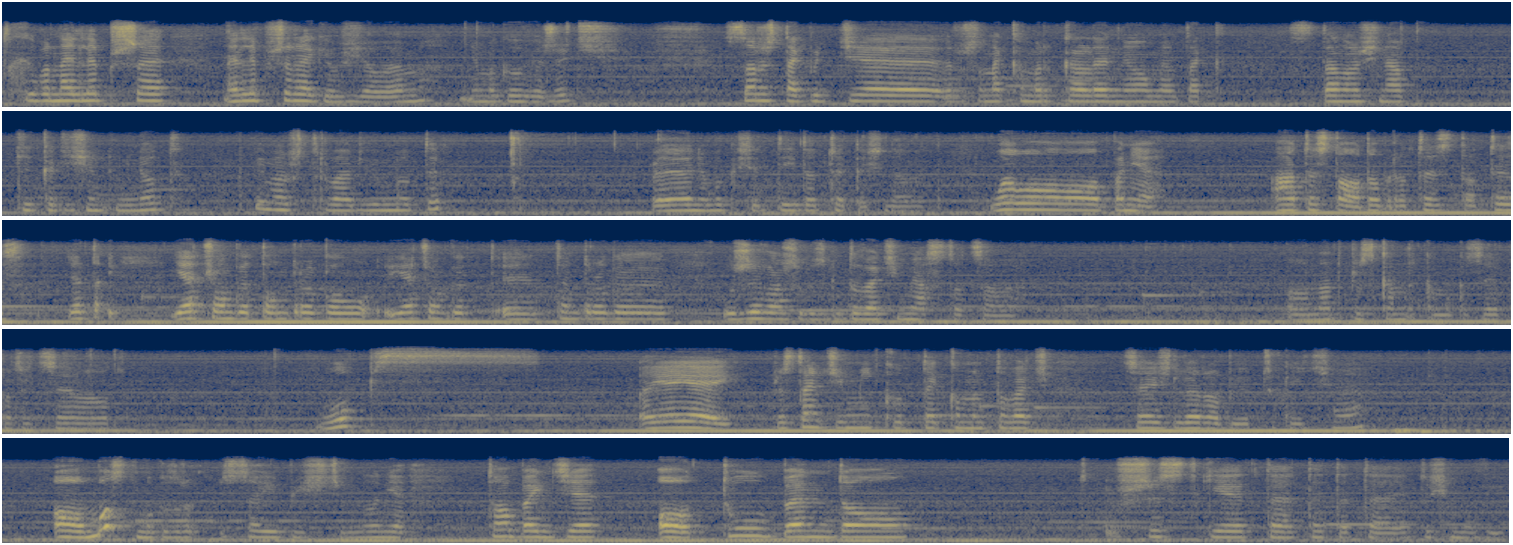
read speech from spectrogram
to chyba najlepsze, najlepszy region wziąłem. Nie mogę uwierzyć. Sorry, że tak będzie ruszona kamerka, ale nie umiem tak stanąć na kilkadziesiąt minut. Wiem, już trwa dwie minuty. Ale ja nie mogę się tej doczekać nawet. Ło, ło, ło, panie. A, to jest to, dobra, to jest to, to jest... Ja, ta, ja ciągle tą drogą, ja ciągle y, tę drogę używam, żeby zbudować miasto całe. O, nad przez kamerkę mogę sobie patrzeć, ja od... Ups. Ojej, przestańcie mi tutaj komentować, co ja źle robię, czekajcie. O, most mogę zrobić, zajebiście, no nie. To będzie, o, tu będą wszystkie te, te, te, te, jak to się mówi.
